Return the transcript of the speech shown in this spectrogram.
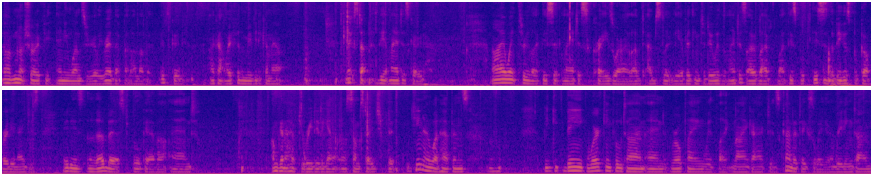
I'm not sure if you, anyone's really read that, but I love it. It's good. I can't wait for the movie to come out. Next up, The Atlantis Code. I went through like this Atlantis craze where I loved absolutely everything to do with Atlantis. I would love like this book. This is the biggest book I've read in ages. It is the best book ever, and I'm gonna have to read it again at some stage, but you know what happens. Be, being working full time and role playing with like nine characters kind of takes away your reading time.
